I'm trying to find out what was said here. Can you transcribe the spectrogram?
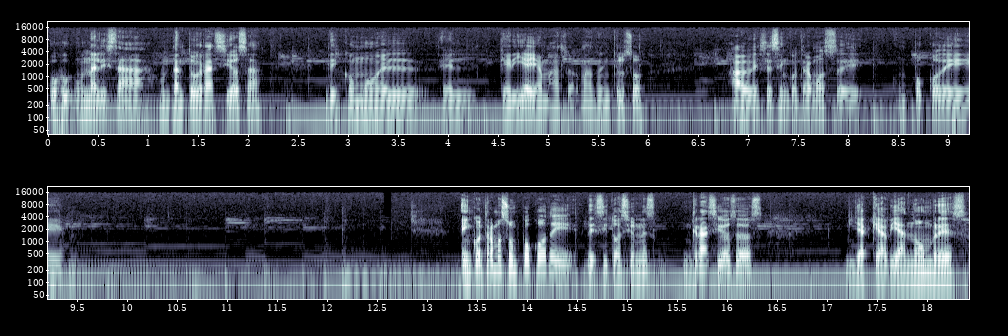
Una lista un tanto graciosa de cómo él, él quería llamar a su hermano. Incluso a veces encontramos eh, un poco de encontramos un poco de, situaciones graciosas, ya que había nombres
